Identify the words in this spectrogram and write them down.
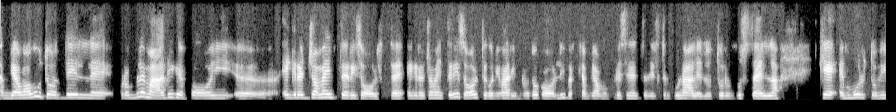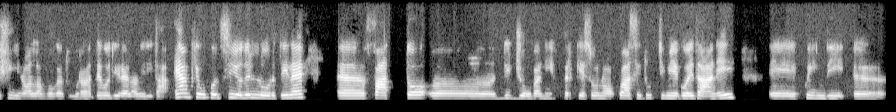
abbiamo avuto delle problematiche poi eh, egregiamente risolte, egregiamente risolte con i vari protocolli, perché abbiamo un presidente del tribunale, il dottor Bustella, che è molto vicino all'avvocatura, devo dire la verità, e anche un consiglio dell'ordine eh, fatto eh, di giovani, perché sono quasi tutti miei coetanei e quindi eh,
